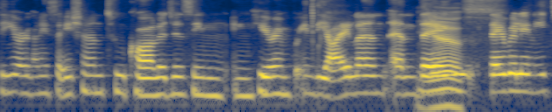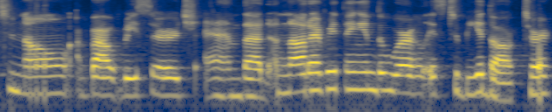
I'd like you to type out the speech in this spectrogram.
the organization to colleges in, in here in, in the island and they yes. they really need to know about research and that not everything in the world is to be a doctor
